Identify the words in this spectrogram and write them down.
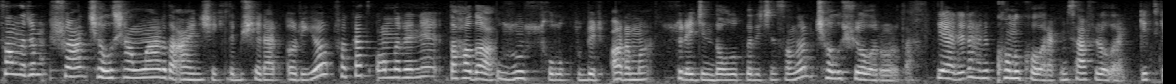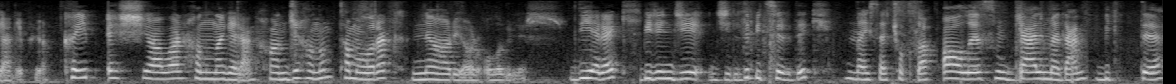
Sanırım şu an çalışanlar da aynı şekilde bir şeyler arıyor. Fakat onlar hani daha da uzun soluklu bir arama sürecinde oldukları için sanırım çalışıyorlar orada. Diğerleri hani konuk olarak, misafir olarak git gel yapıyor. Kayıp eşyalar hanına gelen Hancı Hanım tam olarak ne arıyor olabilir? Diyerek birinci cildi bitirdik. Neyse çok da ağlayasım gelmeden bitti.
